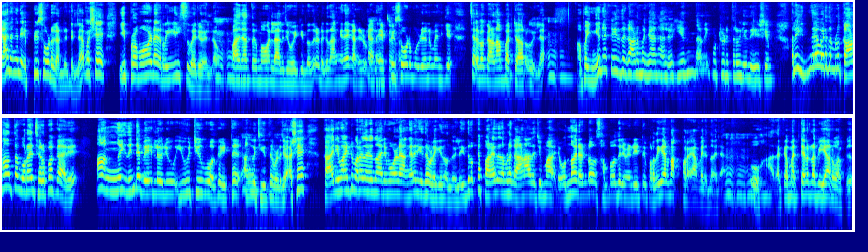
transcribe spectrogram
ഞാൻ അങ്ങനെ എപ്പിസോഡ് കണ്ടിട്ടില്ല പക്ഷേ ഈ പ്രൊമോയുടെ റീൽസ് വരുമല്ലോ. അപ്പൊ അതിനകത്ത് മോഹൻലാൽ ചോദിക്കുന്നത് എടുക്കുന്നത് അങ്ങനെ കണ്ടിട്ടുണ്ട്. എപ്പിസോഡ് മുഴുവനും എനിക്ക് ചിലപ്പോൾ കാണാൻ പറ്റാറുമില്ല. അപ്പൊ ഇങ്ങനെയൊക്കെ ഇത് കാണുമ്പോൾ ഞാൻ ആലോചിക്കും എന്താണ് ഈ കുട്ടിയുടെ ഇത്ര വലിയ ദേഷ്യം? അല്ല ഇന്നേ വരെ നമ്മൾ കാണാത്ത കുറെ ചെറുപ്പക്കാര് അങ്ങ് ഇതിന്റെ പേരിൽ ഒരു യൂട്യൂബും ഒക്കെ ഇട്ട് അങ്ങ് ചീത്ത വിളിച്ചു. പക്ഷേ കാര്യമായിട്ട് പറയുന്നതൊന്നും അനുമോളെ അങ്ങനെ ചീത്ത വിളിക്കുന്നൊന്നുമില്ല ഇതൊക്കെ പറയുന്നത് നമ്മൾ കാണാതെ ചുമ്മാ ഒന്നോ രണ്ടോ സംഭവത്തിന് വേണ്ടിയിട്ട് പ്രതികരണം പറയാൻ വരുന്നവരാ. ഓ അതൊക്കെ മറ്റവരുടെ പി ആർ വർക്ക്.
